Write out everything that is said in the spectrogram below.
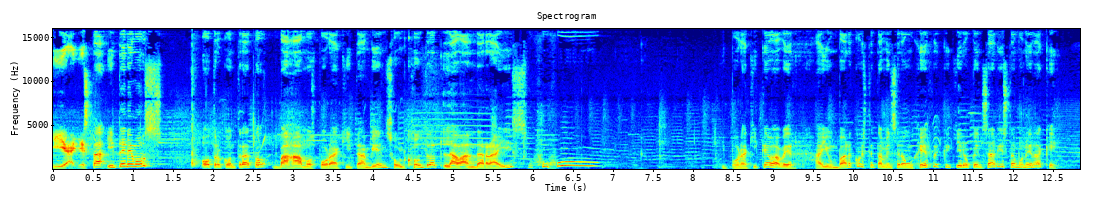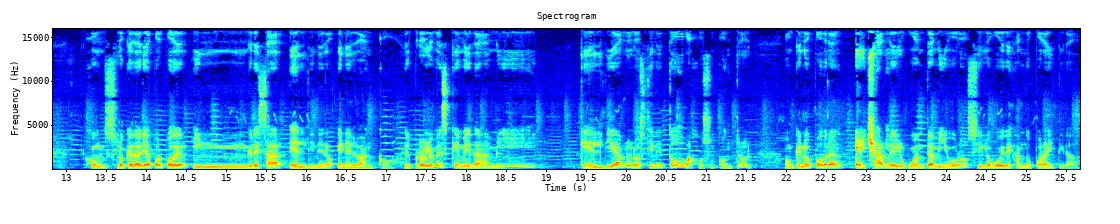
Y ahí está. Y tenemos otro contrato. Bajamos por aquí también. Soul Contract, la banda raíz. Y por aquí, ¿qué va a haber? Hay un barco. Este también será un jefe que quiero pensar. ¿Y esta moneda qué? Hums, lo quedaría por poder ingresar el dinero en el banco. El problema es que me da a mí que el diablo los tiene todo bajo su control. Aunque no podrán echarle el guante a mi oro si lo voy dejando por ahí tirado.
